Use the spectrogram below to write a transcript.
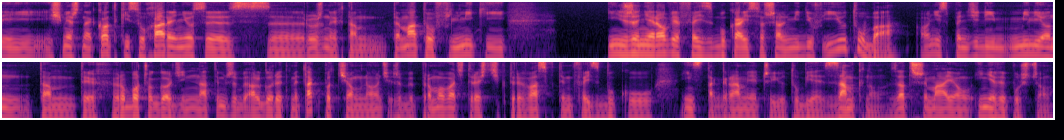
I śmieszne kotki, suchary, newsy z różnych tam tematów, filmiki. Inżynierowie Facebooka i social mediów i YouTube'a oni spędzili milion tam tych roboczo godzin na tym, żeby algorytmy tak podciągnąć, żeby promować treści, które was w tym Facebooku, Instagramie czy YouTubie zamkną, zatrzymają i nie wypuszczą.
